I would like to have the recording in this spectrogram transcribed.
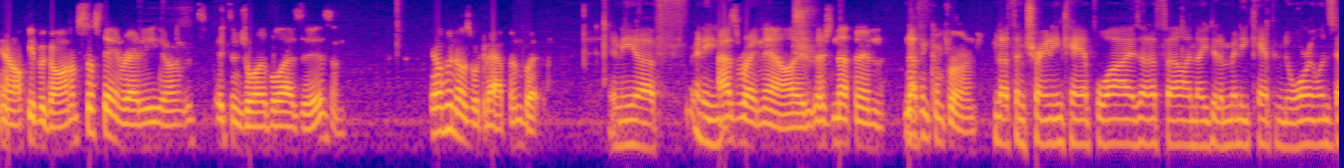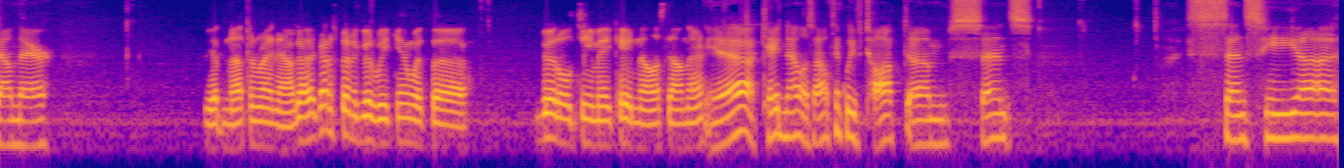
you know I'll keep it going. I'm still staying ready. You know, it's it's enjoyable as is, and you know who knows what could happen. But any uh, f- any as right now, there- there's nothing nothing confirmed. nothing training camp wise? NFL. I know you did a mini camp in New Orleans down there. Yep, nothing right now. Got got to spend a good weekend with uh, good old teammate Caden Ellis down there. Yeah, Caden Ellis. I don't think we've talked um, since since he uh,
